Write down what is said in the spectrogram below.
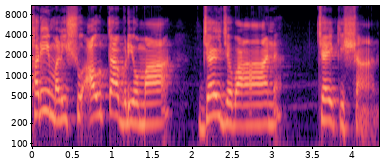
ફરી મળીશું આવતા વિડીયોમાં. જય જવાન. જય કિસાન.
